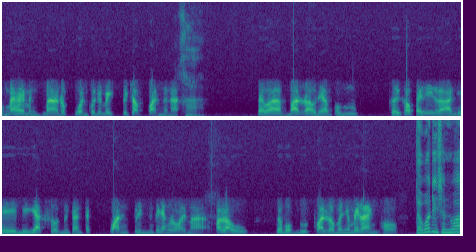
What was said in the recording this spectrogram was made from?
งๆไม่ให้มันมารบกวนคนที่ไม่ไม่ชอบควันนะนะค่ะแต่ว่าบ้านเราเนี่ย ผมเคยเข้าไปในร้านที่มีแยกโซนเหมือนกันแต่ควันกลิ่นมันก็ยังลอยมา เพราะเราระบบดูดควันเรามันยังไม่แรงพอ แต่ว่าดิฉันว่า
